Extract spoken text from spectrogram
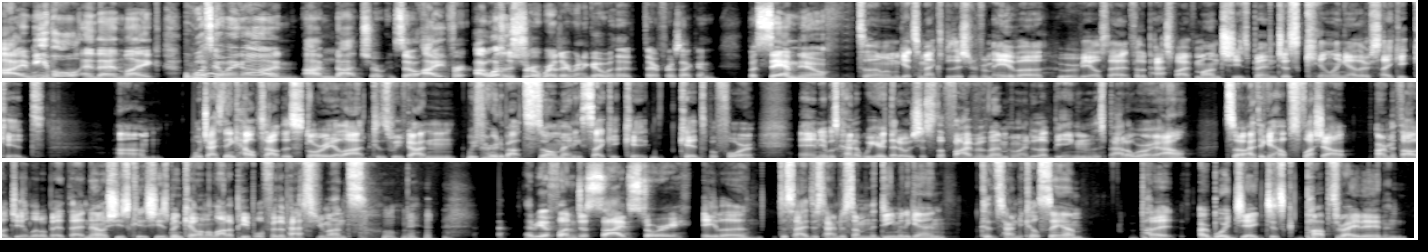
I'm Mhm. evil and then like what's What? going on? I'm Mhm. not sure. So I for I wasn't sure where they were going to go with it there for a second. But Sam knew. So then when we get some exposition from Ava, who reveals that for the past five months she's been just killing other psychic kids, um, which I think helps out this story a lot because we've gotten we've heard about so many psychic kid, kids before, and it was kind of weird that it was just the five of them who ended up being in this battle royale. So I think it helps flesh out our mythology a little bit. That no, she's she's been killing a lot of people for the past few months. Oh man. That'd be a fun just side story. Ava decides it's time to summon the demon again because it's time to kill Sam. But our boy Jake just pops right in and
